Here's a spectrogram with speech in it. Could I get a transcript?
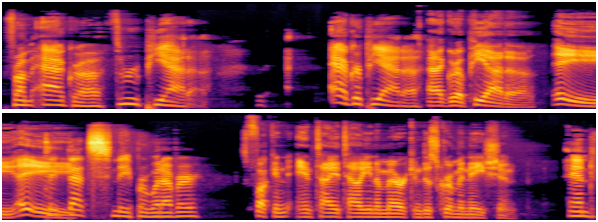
from Agra through Piata. Agra Piata. Agra Piata. Hey, hey. Take that, Snape or whatever. It's fucking anti Italian American discrimination. And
